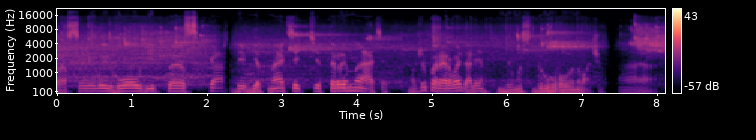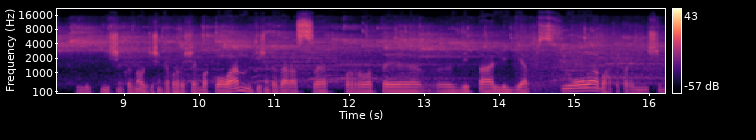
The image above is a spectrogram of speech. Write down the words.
Красивий гол від е, СКА 19-13. Отже, перерва і далі дивимося другу половину матчу. Е, Тіщенко. Знову Тіщенко проти Щербакова. Тіщенко зараз е, проти Віталія Псьола. Багато переміщень.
